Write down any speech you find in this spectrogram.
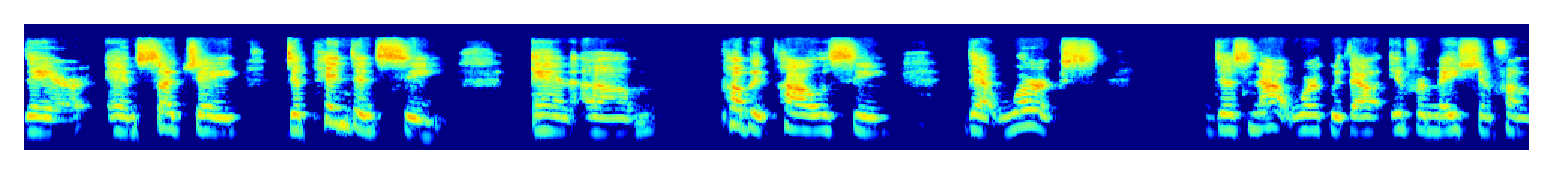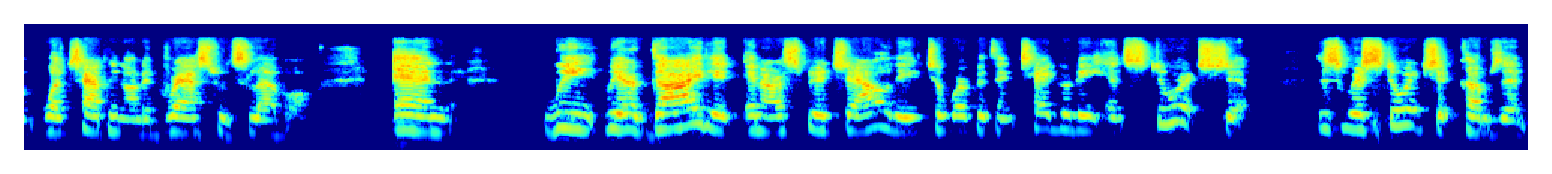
there and such a dependency and um, public policy that works does not work without information from what's happening on the grassroots level and we we are guided in our spirituality to work with integrity and stewardship. This is where stewardship comes in.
